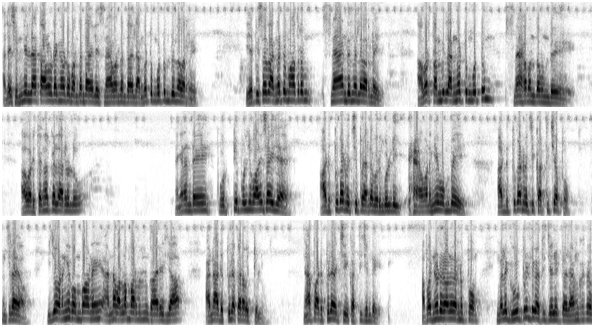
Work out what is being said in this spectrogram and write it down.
അല്ലെ ശൂന്യമില്ലാത്ത ആളോട് എങ്ങോട്ട് ബന്ധം ഉണ്ടായില്ലേ? സ്നേഹബന്ധം ഉണ്ടായില്ല? അങ്ങോട്ടും ഇങ്ങോട്ടും ഉണ്ടെന്ന് പറഞ്ഞേ. എപ്പിസോഡ് അങ്ങോട്ട് മാത്രം സ്നേഹം ഉണ്ടെന്നല്ലേ പറഞ്ഞേ? അവർ തമ്മിൽ അങ്ങോട്ടും ഇങ്ങോട്ടും സ്നേഹബന്ധമുണ്ട്. ആ പഠിത്തങ്ങൾക്കല്ലേ അറിയുള്ളൂ എങ്ങനെയുണ്ട്? പൊട്ടി പൊളിഞ്ഞ് പാളിസായില്ലേ അടുപ്പുകാട് വെച്ചിപ്പോ എന്റെ വെറുങ്കുള്ളി. ഉണങ്ങിയ കൊമ്പേ. അടുപ്പുകാട് വെച്ച് കത്തിച്ചപ്പോ മനസ്സിലായോ? ഇത് ഉണങ്ങിയ കൊമ്പാണ്. എന്നെ വള്ളം പറഞ്ഞൊന്നും കാര്യമില്ല. എന്നെ അടുപ്പിലൊക്കെ പറ്റുള്ളൂ. ഞാൻ ഇപ്പൊ അടുപ്പിൽ വെച്ച് കത്തിച്ചിട്ടുണ്ട്. അപ്പൊ എന്നോട് ഒരാൾ പറഞ്ഞപ്പോ നിങ്ങൾ ഗ്രൂപ്പിലിട്ട് കത്തിച്ചിട്ടോ ഞങ്ങൾക്ക്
